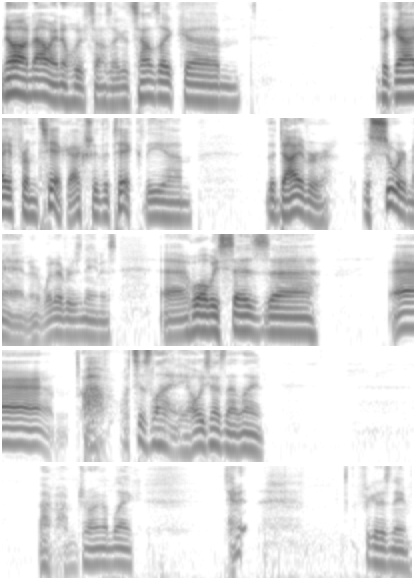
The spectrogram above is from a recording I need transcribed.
No, now I know who it sounds like. It sounds like um, the guy from Tick, actually the Tick, the um, the diver, the sewer man or whatever his name is, uh, who always says, uh, uh, oh, "What's his line?" He always has that line. I'm, I'm drawing a blank. Damn it! I forget his name.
